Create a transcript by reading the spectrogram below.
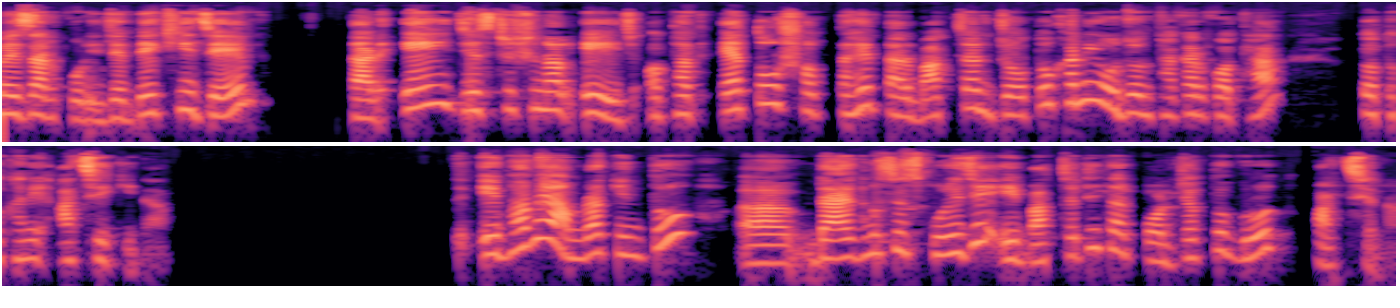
মেজার করি যে দেখি যে তার এই জেস্টেশনাল এজ অর্থাৎ এত সপ্তাহে তার বাচ্চার যতখানি ওজন থাকার কথা, ততখানি আছে কিনা। এভাবে আমরা কিন্তু ডায়াগনোসিস করি যে এই বাচ্চাটি তার পর্যাপ্ত গ্রোথ পাচ্ছে না।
